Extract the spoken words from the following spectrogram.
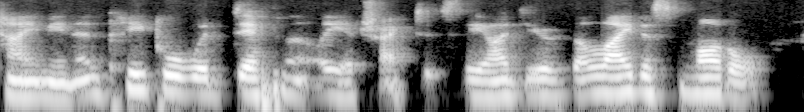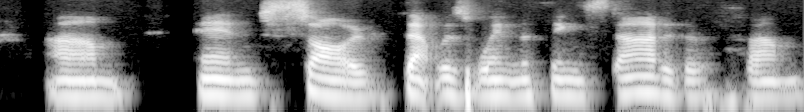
came in, and people were definitely attracted to the idea of the latest model. Um, and so that was when the thing started of um,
